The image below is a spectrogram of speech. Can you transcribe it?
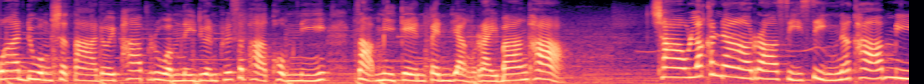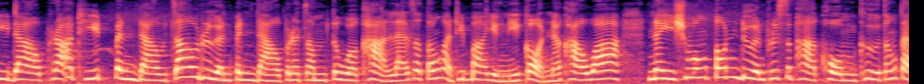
ว่าดวงชะตาโดยภาพรวมในเดือนพฤษภาคมนี้ จะมีเกณฑ์เป็นอย่างไรบ้างค่ะ ชาวลัคนาราศีสิงห์นะคะ มีดาวพระอาทิตย์เป็นดาวเจ้าเรือนเป็นดาวประจำตัวค่ะ และจะต้องอธิบายอย่างนี้ก่อนนะคะว่า ในช่วงต้นเดือนพฤษภาคม คือตั้งแต่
